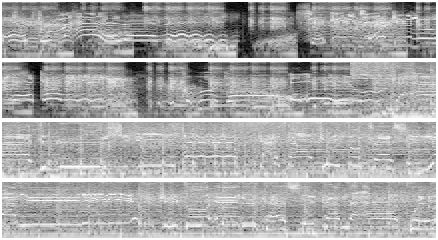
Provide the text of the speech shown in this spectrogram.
止まらない静寂の中に答えを隠して固く閉ざす闇に聞こえるかすかな声は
